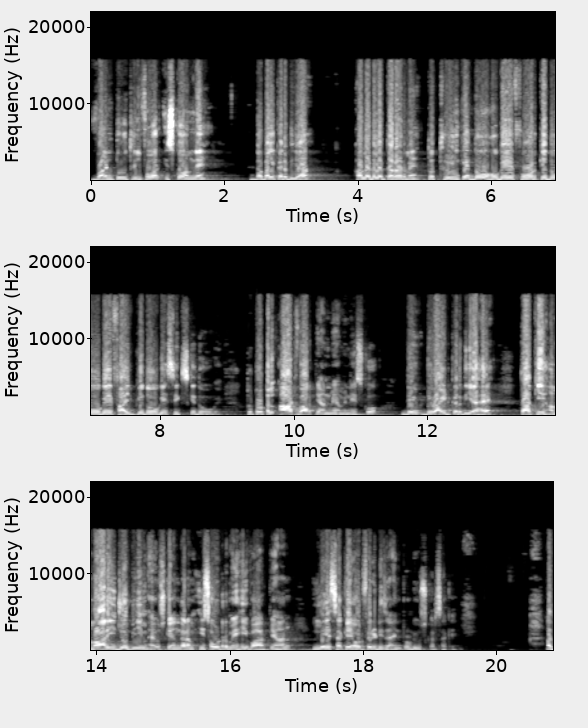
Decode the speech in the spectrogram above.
वन, टू, थ्री, फोर, इसको हमने डबल कर दिया अलग अलग कलर में तो थ्री के दो हो गए, फोर के दो हो गए, फाइव के दो हो गए, सिक्स के दो हो गए। तो टोटल आठ बार प्यान में हमने इसको डिवाइड कर दिया है, ताकि हमारी जो बीम है, उसके अंदर हम इस ऑर्डर में ही वार प्यान ले सकें और फिर डिज़ाइन प्रोड्यूस कर सके। अब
